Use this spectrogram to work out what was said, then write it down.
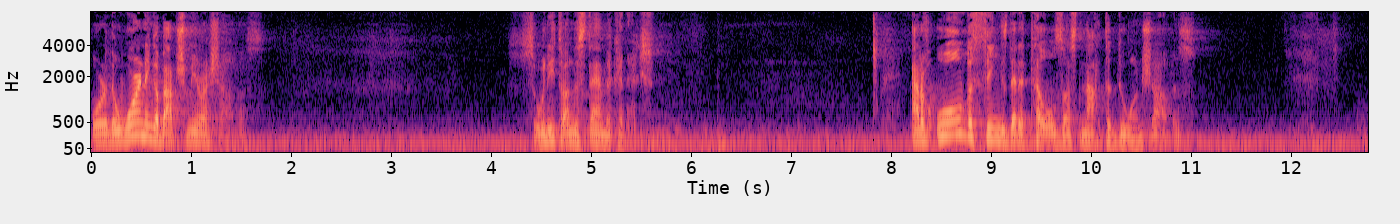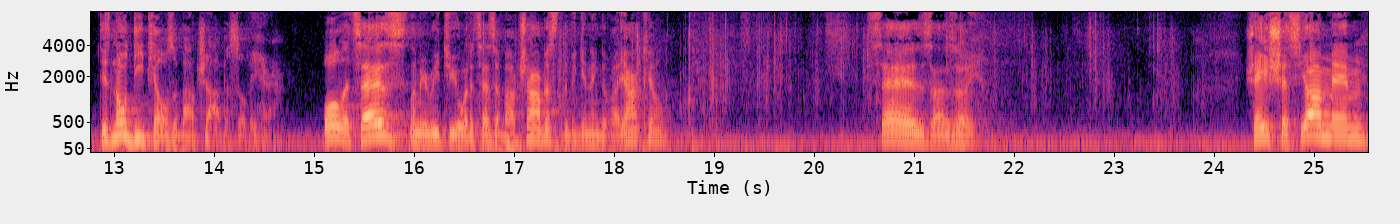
or the warning about Shmira Shabbos. So we need to understand the connection. Out of all the things that it tells us not to do on Shabbos, there's no details about Shabbos over here. All it says, let me read to you what it says about Shabbos, the beginning of Vayakil. It says, Azoy. Sheishes Yamim,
